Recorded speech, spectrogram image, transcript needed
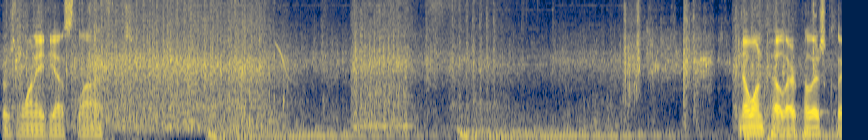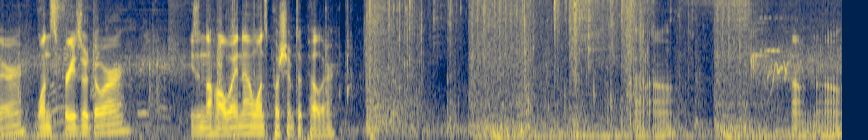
There's one ADS left. No one pillar. Pillar's clear. One's freezer door. He's in the hallway now. One's pushing him to pillar. Uh oh. Oh no.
